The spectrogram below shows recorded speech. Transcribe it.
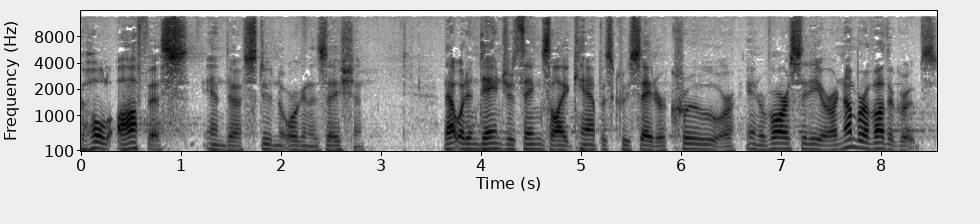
to hold office in the student organization. That would endanger things like Campus Crusade or Cru or InterVarsity or a number of other groups.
